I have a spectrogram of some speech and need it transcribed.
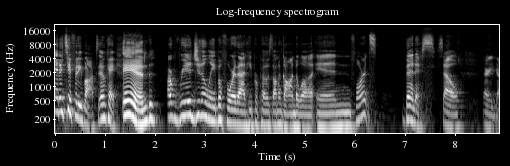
In a Tiffany box. Okay. And Originally, before that, he proposed on a gondola in Florence, Venice. So there you go.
